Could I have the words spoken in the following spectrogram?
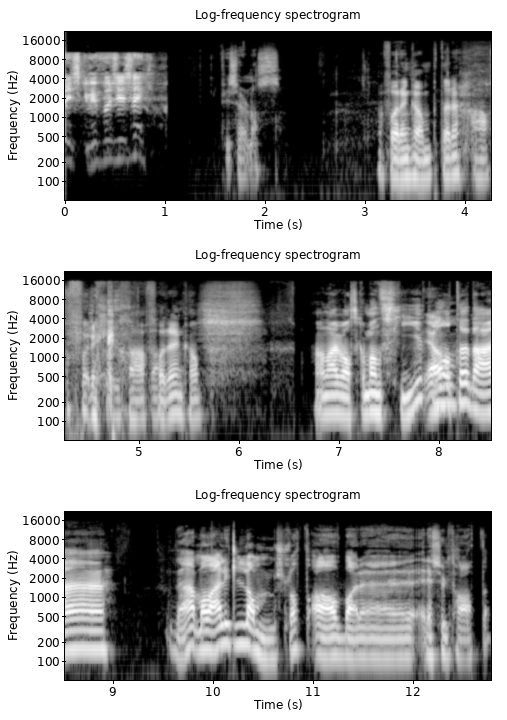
Briskeby for Sisek. Fy søren, ass. For en kamp, dere. Ja, for en kamp. Ja, for en kamp. Ja, nei, hva skal man si, på en Ja. måte? Det er Det er, man er litt lamslått av bare resultatet.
